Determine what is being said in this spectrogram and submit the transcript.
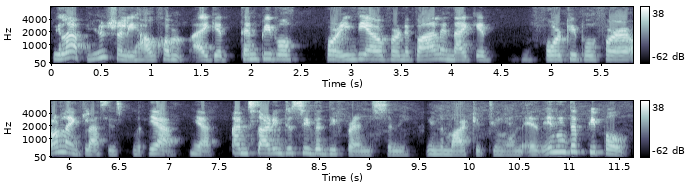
fill up. Usually, how come I get 10 people for India or for Nepal, and I get four people for online classes. But yeah, yeah, I'm starting to see the difference in, in the marketing and, and in the people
